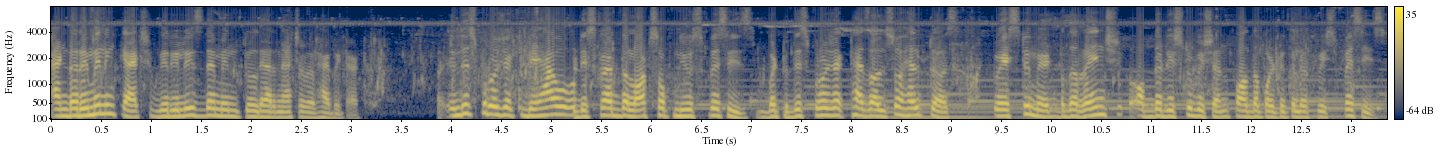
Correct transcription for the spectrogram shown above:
And the remaining catch, we release them into their natural habitat. In this project, we have described the lots of new species, but this project has also helped us to estimate the range of the distribution for the particular fish species.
